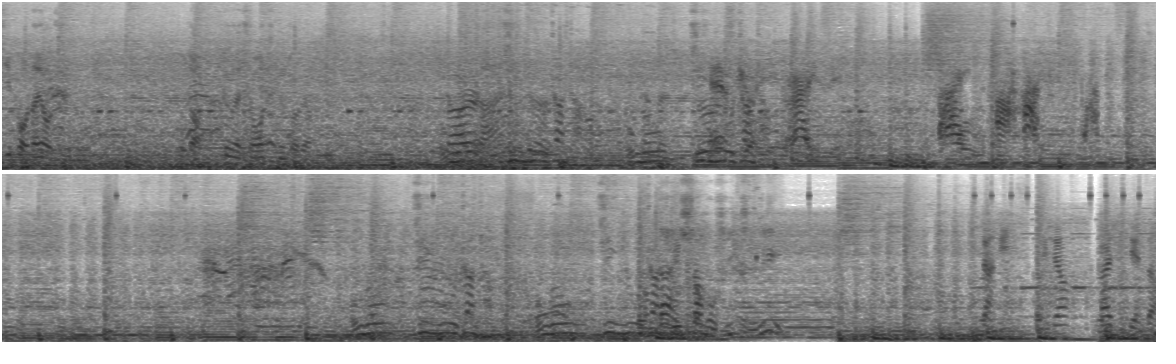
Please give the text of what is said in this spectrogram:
机炮弹要取，收到，正在前往指定坐标。当然，进入战场，红攻进入战场。Find a hot spot. 红攻进入战场，红攻进入战场。等待上级指令。暂停，取消，开始建造。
